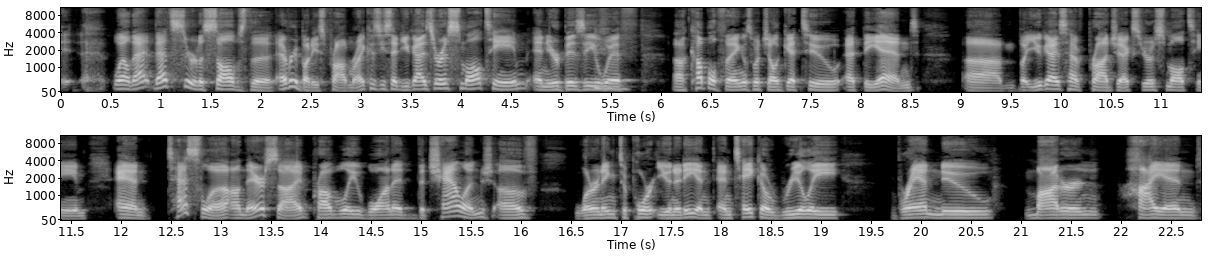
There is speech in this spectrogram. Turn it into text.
well, that that sort of solves the everybody's problem, right? Because you said you guys are a small team and you're busy mm-hmm. with a couple things, which I'll get to at the end. Um, but you guys have projects. You're a small team, and Tesla on their side probably wanted the challenge of learning to port Unity and and take a really brand new, modern, high end,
